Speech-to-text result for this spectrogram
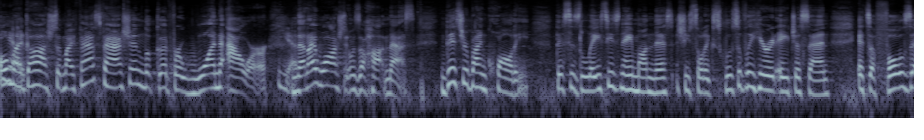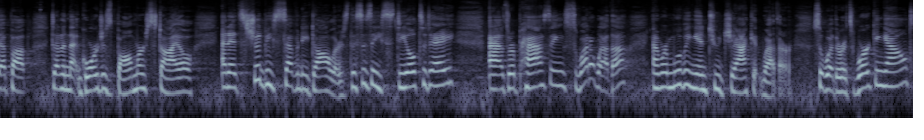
Oh yes. my gosh, so my fast fashion looked good for one hour. Yes. And then I washed it, it was a hot mess. This, you're buying quality. This is Lacey's name on this. She's sold exclusively here at HSN. It's a full zip up, done in that gorgeous bomber style, and it should be $70. This is a steal today as we're passing sweater weather and we're moving into jacket weather. So whether it's working out,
